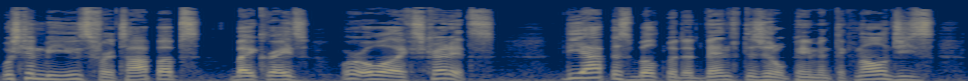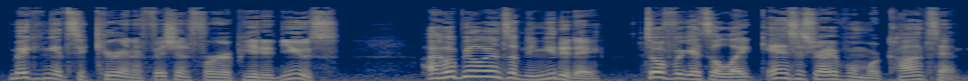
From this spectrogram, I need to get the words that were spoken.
which can be used for top ups, bike rides, or OLX credits. The app is built with advanced digital payment technologies, making it secure and efficient for repeated use. I hope you learned something new today. Don't forget to like and subscribe for more content.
